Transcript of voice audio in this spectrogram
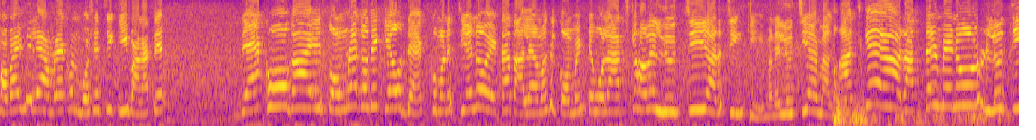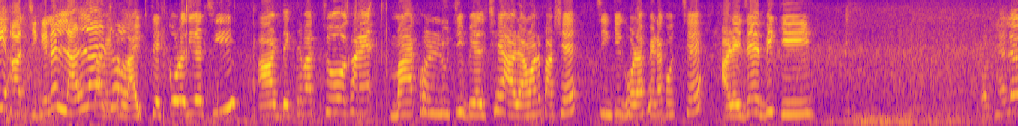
সবাই মিলে আমরা এখন বসেছি কি বানাতে। দেখো গাইস তোমরা যদি কেউ দেখো মানে চেনো এটা তাহলে আমাকে কমেন্টে বলো। আজকে হবে লুচি আর চিংকি মানে লুচি আর মাংস। আজকে রাতের মেনু লুচি আর চিকেনের লাল লাল লাইট সেট করে দিয়েছি। আর দেখতে পাচ্ছ এখানে মা এখন লুচি বেলছে। আর আমার পাশে চিংকি ঘোরাফেরা করছে। আর এই যে বিকি। হ্যালো।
